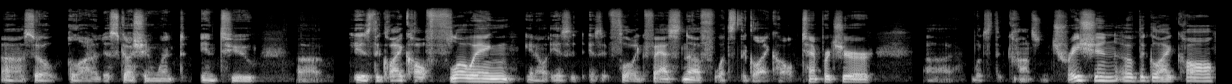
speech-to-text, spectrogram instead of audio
Uh, so a lot of discussion went into uh, is the glycol flowing? You know, is it is it flowing fast enough? What's the glycol temperature? Uh, what's the concentration of the glycol,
